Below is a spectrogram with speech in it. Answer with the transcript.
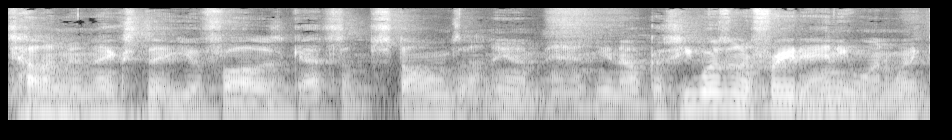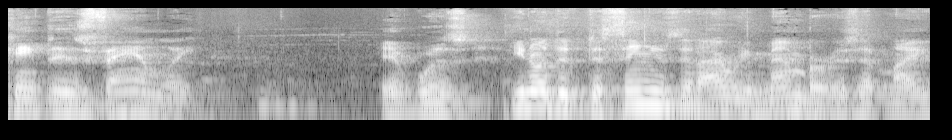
telling him the next day, "Your father's got some stones on him, man." You know, because he wasn't afraid of anyone when it came to his family it was you know the, the thing is that i remember is that my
